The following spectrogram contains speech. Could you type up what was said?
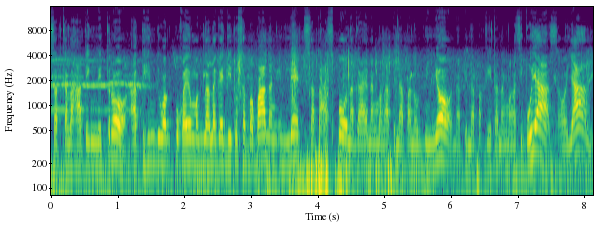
sa kalahating metro at hindi wag po kayong maglalagay dito sa baba ng inlet sa taas po na gaya ng mga pinapanood ninyo na pinapakita ng mga sibuyas. O yan.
